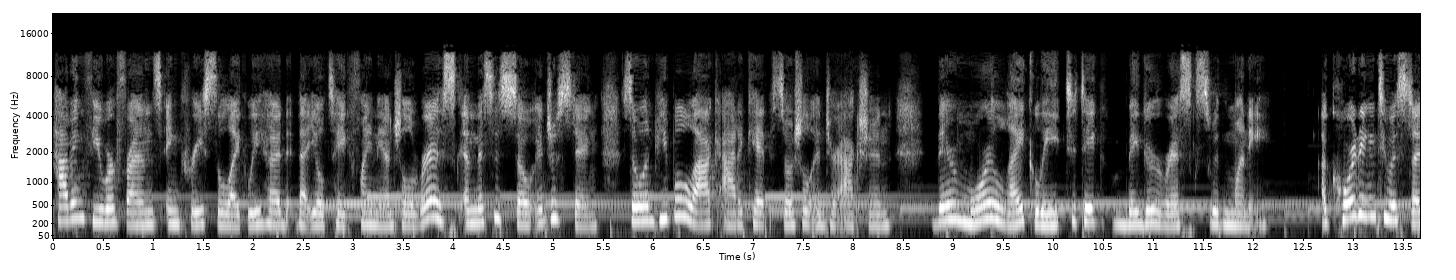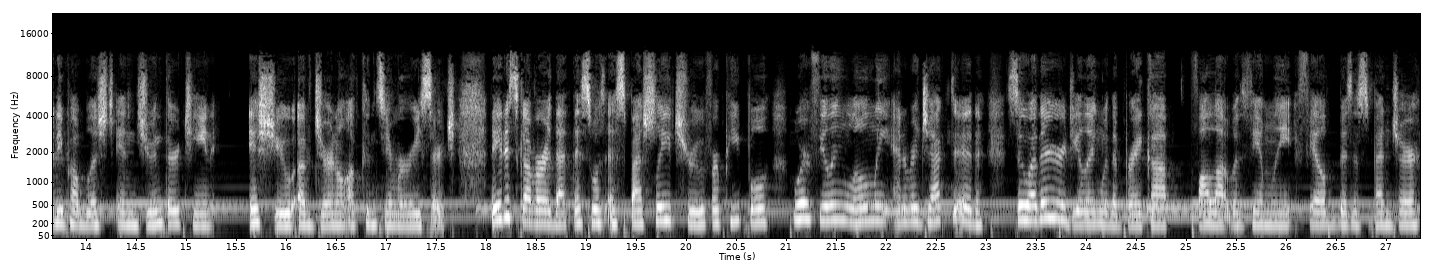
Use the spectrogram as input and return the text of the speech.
having fewer friends increase the likelihood that you'll take financial risk. And this is so interesting. So when people lack adequate social interaction, they're more likely to take bigger risks with money. According to a study published in June 13, issue of Journal of Consumer Research. They discovered that this was especially true for people who are feeling lonely and rejected. So whether you're dealing with a breakup, fallout with family, failed business venture,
